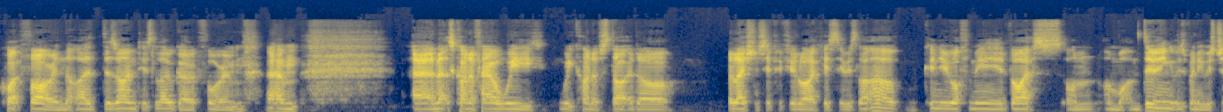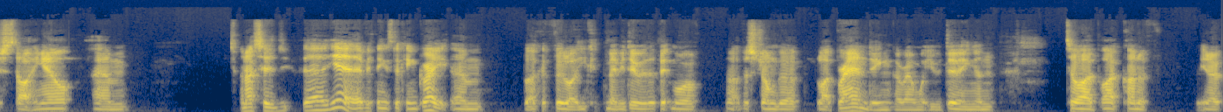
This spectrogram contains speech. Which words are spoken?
quite far in that I designed his logo for him. Um, and that's kind of how we we kind of started our relationship, if you like. Is he was like, "Oh, can you offer me any advice on on what I'm doing?" It was when he was just starting out, um, and I said, uh, "Yeah, everything's looking great, um, but I could feel like you could maybe do with a bit more like, of a stronger like branding around what you were doing." And so I, I kind of, you know,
